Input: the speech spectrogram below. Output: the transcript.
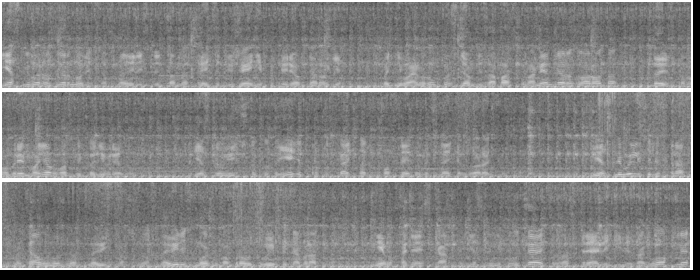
Если вы развернулись, остановились лицом навстречу движению поперек дороги, поднимаем руку, ждем безопасный момент для разворота, то есть, во время маневра вас никто не врезал. Если увидите, что кто-то едет, пропускайте, только после этого начинайте разворачивать. Если вылетели с трассы, сначала нужно остановить машину. Остановились, можно попробовать выехать обратно, не выходя из карты. Если не получается, застряли или заглохли,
